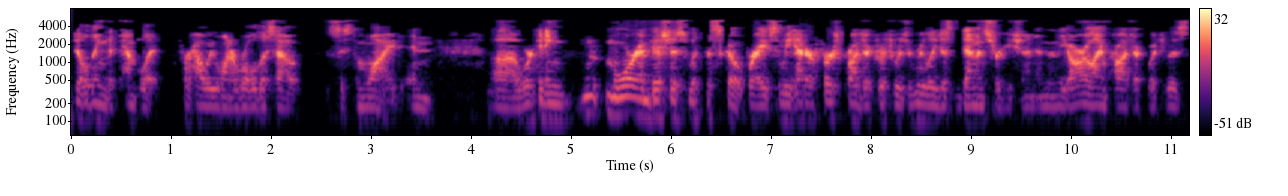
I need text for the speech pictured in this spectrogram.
building the template for how we want to roll this out system wide. And, uh, we're getting more ambitious with the scope, right? So we had our first project, which was really just demonstration, and then the R line project, which was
